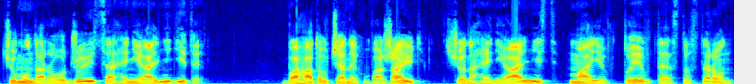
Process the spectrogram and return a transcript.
чому народжуються геніальні діти? Багато вчених вважають, що на геніальність має вплив тестостерон.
